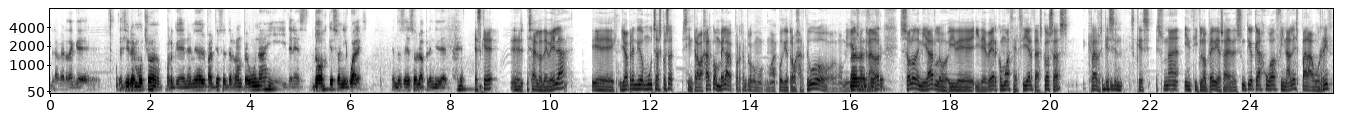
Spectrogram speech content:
la verdad que te sirve mucho porque en el medio del partido se te rompe una y, tenés dos que son iguales. Entonces eso lo aprendí de él. Es que, eh, o sea, lo de Vela, eh, yo he aprendido muchas cosas sin trabajar con Vela, por ejemplo, como, como has podido trabajar tú o, Miguel, su entrenador, solo de mirarlo y de, y de ver cómo hacer ciertas cosas, Claro, es que, es, que es, una enciclopedia. O sea, es un tío que ha jugado finales para aburrir.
